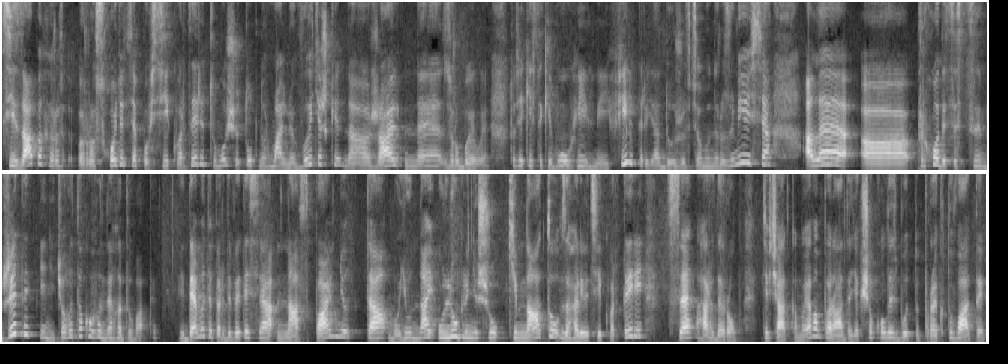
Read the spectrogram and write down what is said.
Ці запахи розходяться по всій квартирі, тому що тут нормальної витяжки, на жаль, не зробили. Тут якийсь такий вугільний фільтр, я дуже в цьому не розуміюся, але е, приходиться з цим жити і нічого такого не готувати. Йдемо тепер дивитися на спальню та мою найулюбленішу кімнату взагалі у цій квартирі це гардероб. Дівчатка, моя вам порада, якщо колись будете проєктувати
